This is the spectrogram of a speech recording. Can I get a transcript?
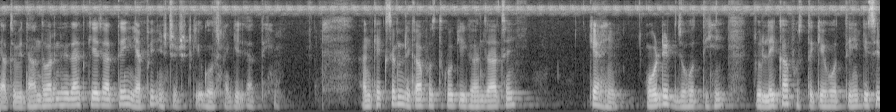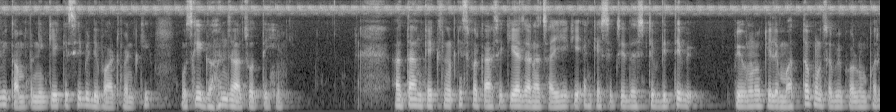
या तो विधान द्वारा निर्धारित किए जाते हैं या फिर इंस्टीट्यूट की घोषणा की जाती है। अंकेक्षण लेखा पुस्तकों की गहन जाँचें। क्या हैं? ऑडिट जो होती हैं, जो लेखा पुस्तकें होती हैं, किसी भी कंपनी की, किसी भी डिपार्टमेंट की, उसकी गहन जाँच होती हैं। अतः अंकेक्षण इस प्रकार से किया जाना चाहिए कि अंकेक्षक की दृष्टि वित्तीय विवरणों के लिए महत्वपूर्ण सभी फलों पर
